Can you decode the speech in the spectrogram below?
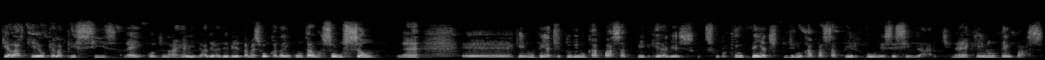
que ela quer, o que ela precisa, né? enquanto na realidade ela deveria estar mais focada em encontrar uma solução. Né? É, quem não tem atitude nunca passa, aliás, desculpa, quem tem atitude nunca passa aperto ou necessidade, né? quem não tem passa.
